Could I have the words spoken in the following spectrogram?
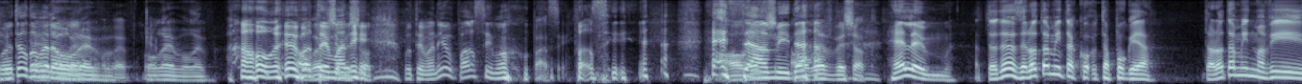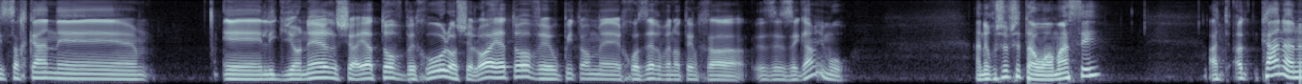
הוא יותר דומה כן, לעורב. עורב, עורב, כן. עורב, עורב. העורב התימני. הוא תימני או פרסי? מה? פרסי. פרסי. איזה עמידה. העורב בשוק. הלם. אתה יודע, זה לא תמיד אתה, אתה פוגע. אתה לא תמיד מביא שחקן אה, ליגיונר שהיה טוב בחו"ל, או שלא היה טוב, והוא פתאום אה, חוזר ונותן לך... זה, זה גם הימור. אני חושב שטאוואמאסי, את- את- כאן,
